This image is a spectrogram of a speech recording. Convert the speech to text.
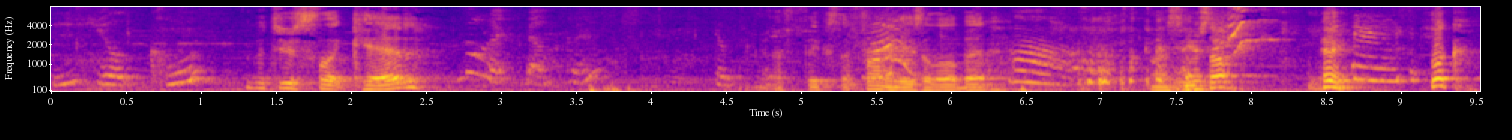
this is your cool. Look at you, slick kid. No, it's okay. Gotta fix the front of these a little bit. Oh. Wanna see yourself? Hey, look.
